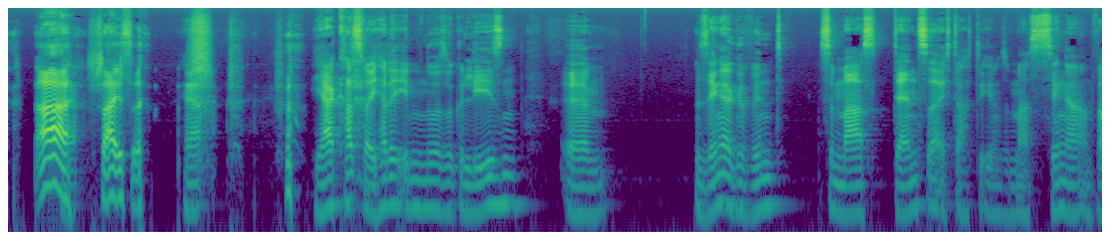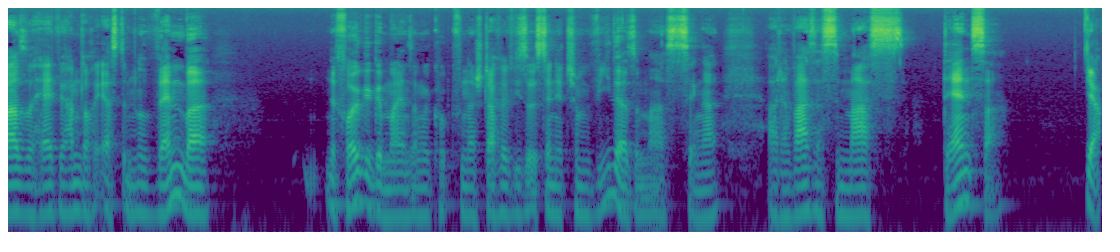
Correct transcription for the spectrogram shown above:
ah, ja. scheiße. Ja. ja, krass, weil ich hatte eben nur so gelesen, ähm, Sänger gewinnt The Masked Dancer. Ich dachte eben The Masked Singer und war so, hä, wir haben doch erst im November eine Folge gemeinsam geguckt von der Staffel. Wieso ist denn jetzt schon wieder The Masked Singer? Aber dann war es das The Masked Dancer. Ja,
